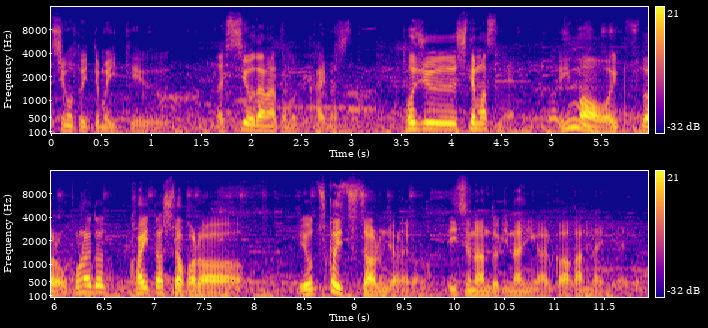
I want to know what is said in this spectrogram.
仕事行ってもいいっていう必要だなと思って買いました。補充してますね。今はいくつだろう。この間買い足したから4つか5つあるんじゃないかな。いつ何時何があるか分かんないんで。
